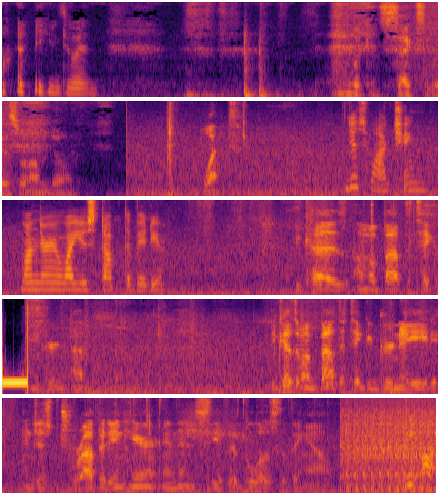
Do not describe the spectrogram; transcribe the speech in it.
what are you doing? I'm looking sexy. That's what I'm doing. What? Just watching. Wondering why you stopped the video. Because I'm about to take a grenade. Uh, because I'm about to take a grenade and just drop it in here and then see if it blows the thing out. We are,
